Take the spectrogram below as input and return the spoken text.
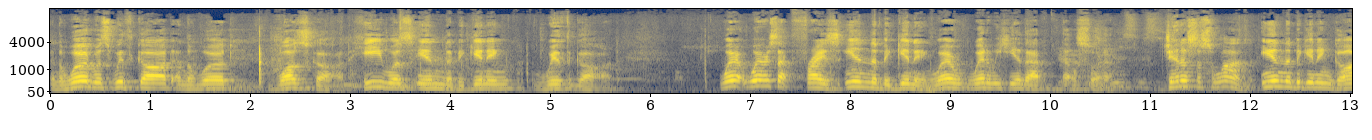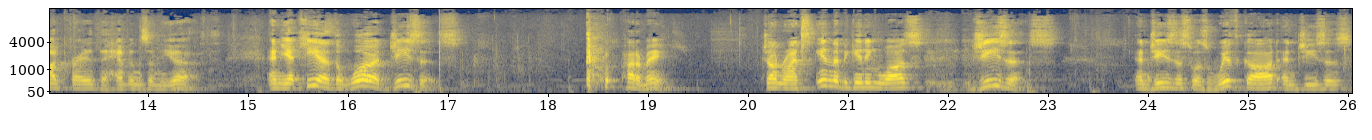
and the Word was with God, and the Word was God. He was in the beginning with God. Where, where is that phrase, in the beginning? Where, where do we hear that elsewhere? Genesis. Genesis 1. In the beginning, God created the heavens and the earth. And yet, here, the word Jesus, pardon me, John writes, In the beginning was Jesus. And Jesus was with God, and Jesus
